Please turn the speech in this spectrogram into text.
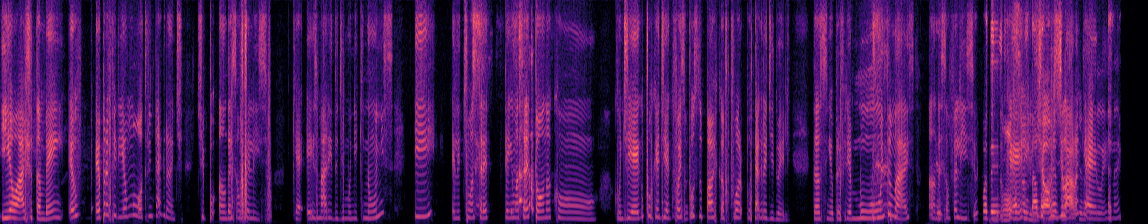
E eu acho também, eu, eu preferia um outro integrante, tipo Anderson Felício, que é ex-marido de Monique Nunes, e ele tinha uma tre tem uma tretona com com Diego, porque Diego foi expulso do Power Cup por, por ter agredido ele. Então, assim, eu preferia muito mais Anderson Felício Poder do que Jorge de Laura Keller, né?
